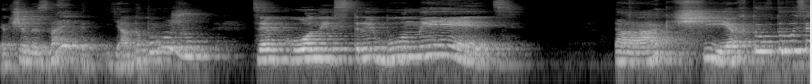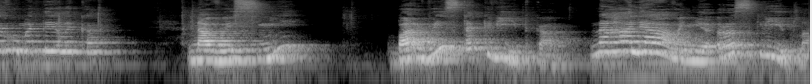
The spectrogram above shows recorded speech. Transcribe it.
Якщо не знаєте, я допоможу. Це коник стрибунець. Так, ще хто в друзях у метелика? Навесні барвиста квітка на галявині розквітла.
